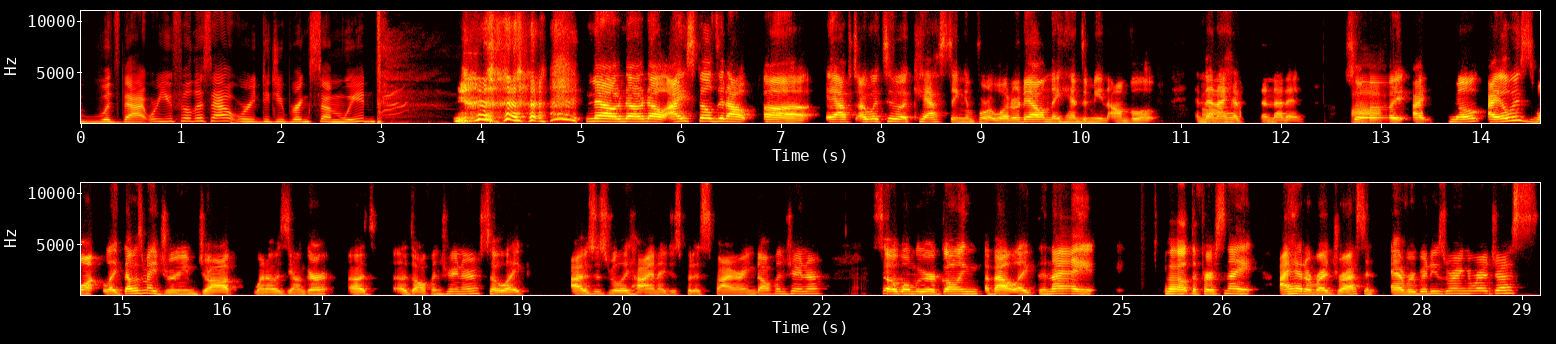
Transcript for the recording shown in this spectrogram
Was that where you fill this out? Where did you bring some weed? no, no, no. I filled it out uh after I went to a casting in Fort Lauderdale and they handed me an envelope and then Ah. I had to send that in. So Ah. I, I smoke. I always want like that was my dream job when I was younger, as a dolphin trainer. So like I was just really high and I just put aspiring dolphin trainer. So when we were going about like the night, about the first night, I had a red dress and everybody's wearing a red dress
